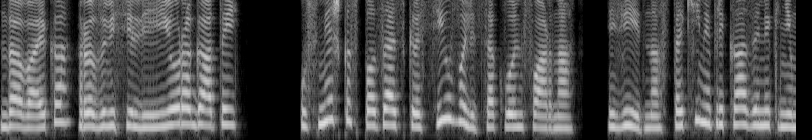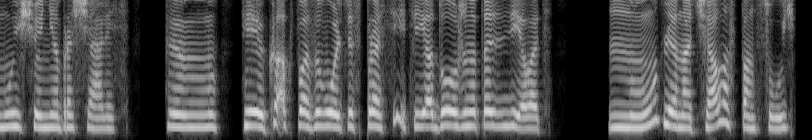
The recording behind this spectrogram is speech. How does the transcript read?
Давай-ка, развесели ее, рогатый. Усмешка сползает с красивого лица Клоинфарна. Видно, с такими приказами к нему еще не обращались. «Эм, и как, позвольте спросить, я должен это сделать?» «Ну, для начала станцуй».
